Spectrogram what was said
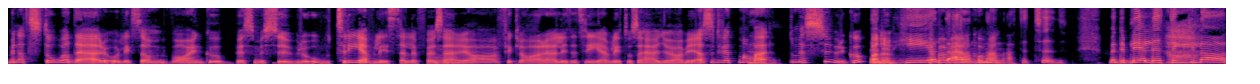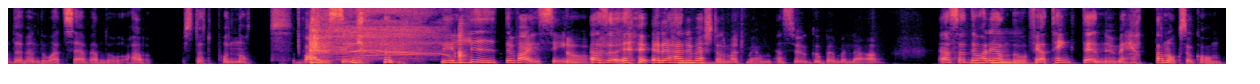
Men att stå där och liksom vara en gubbe som är sur och otrevlig istället för så här, Mm. ja förklara lite trevligt och så här gör vi. Alltså du vet man bara, de är surgubbarna. det är en helt bara, annan attityd. Men det blir jag lite glad över ändå att Sev ändå har stött på något vajsing. det är lite vajsing. Ja. Alltså, är det här det Mm. värsta han varit med om? En sur gubbe med löv? Alltså, då har det ändå, Mm. För jag tänkte nu med hettan också kom.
